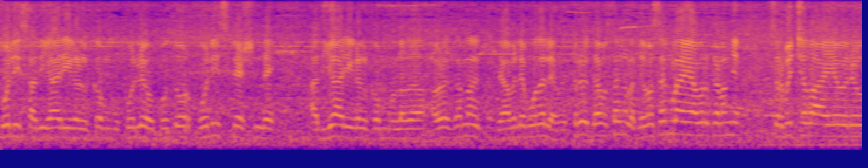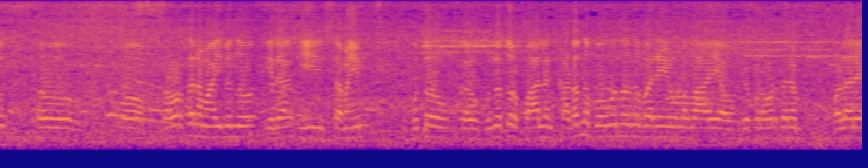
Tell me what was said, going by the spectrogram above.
പോലീസ് അധികാരികൾക്കും പുത്തൂർ പോലീസ് സ്റ്റേഷന്റെ അധികാരികൾക്കും ഉള്ളത്. അവർ കാരണം രാവിലെ മുതൽ എത്രയോ ദിവസങ്ങൾ ദിവസങ്ങളായി അവർ കിണഞ്ഞ് ശ്രമിച്ചതായ ഒരു പ്രവർത്തനമായിരുന്നു ഇത് ഈ സമയം. കുന്നത്തൂർ പാലം കടന്നു പോകുന്നത് വരെയുള്ളതായ ഒരു പ്രവർത്തനം വളരെ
